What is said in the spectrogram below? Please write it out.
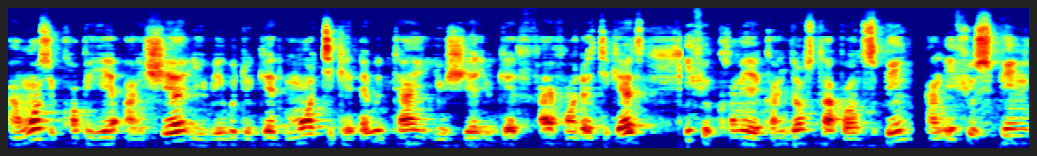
And once you copy here and share you'll be able to get more tickets every time you share you get 500 tickets. If you come here you can just tap on spin. And if you spin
